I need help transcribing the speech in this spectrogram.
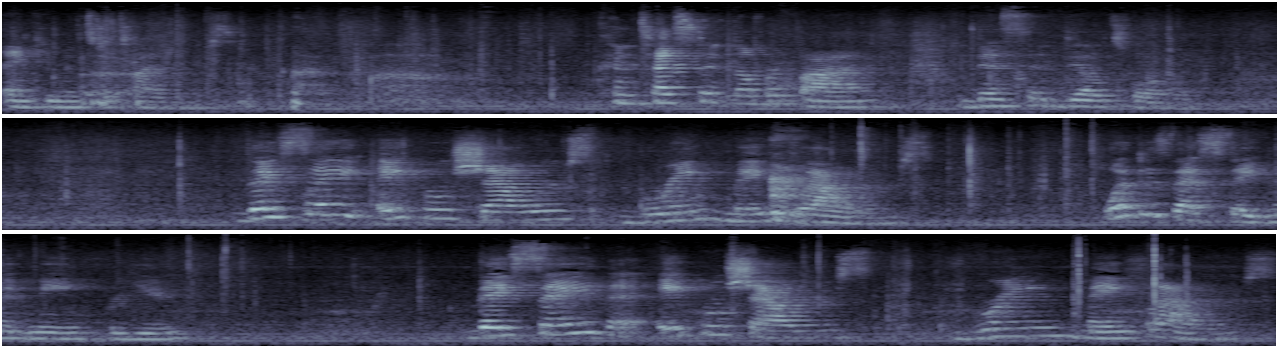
Thank you, Mr. Timers. Contestant number five, Vincent Del Toro. They say April showers bring May flowers. What does that statement mean for you? They say that April showers bring May flowers.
